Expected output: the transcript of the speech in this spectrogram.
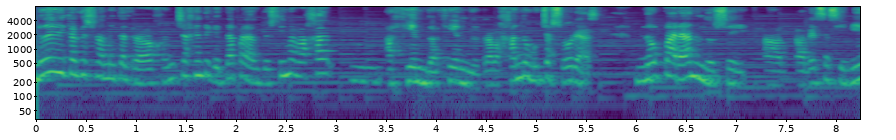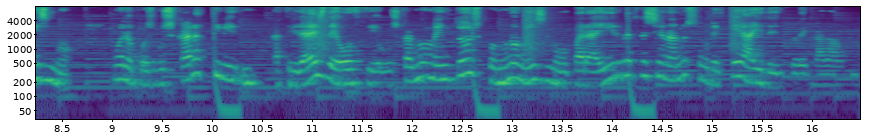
no dedicarte solamente al trabajo. Hay mucha gente que tapa la autoestima baja mm, haciendo, haciendo, trabajando muchas horas, no parándose a, verse a sí mismo. Bueno, pues buscar actividades de ocio, buscar momentos con uno mismo para ir reflexionando sobre qué hay dentro de cada uno.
